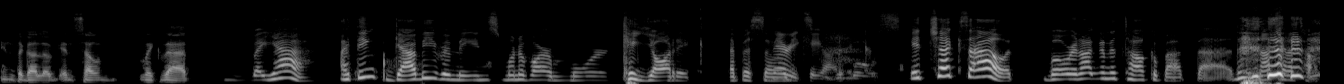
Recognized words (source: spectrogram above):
in Tagalog and sound like that. but yeah, I think Gabby remains one of our more chaotic episodes. Very chaotic. It checks out, but we're not gonna talk about that. Not gonna talk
